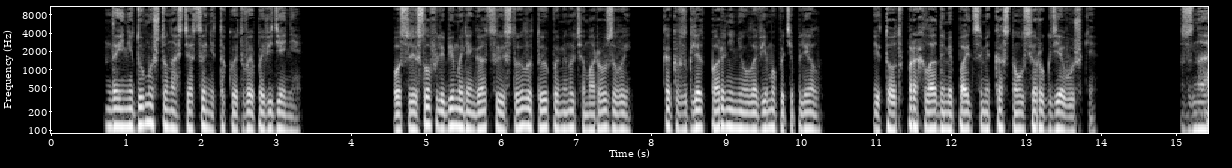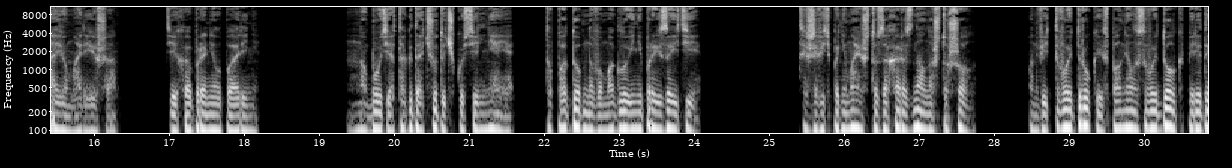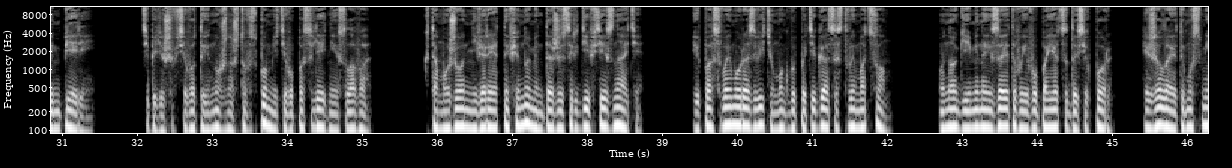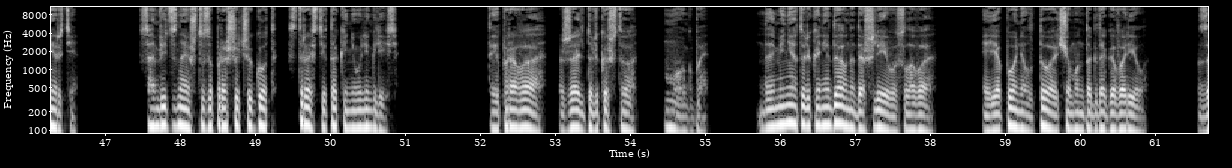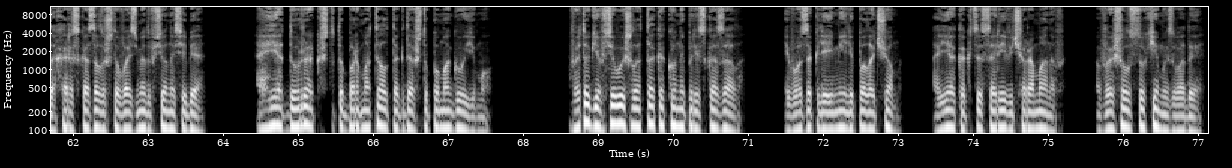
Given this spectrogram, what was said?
Да и не думаю, что Настя оценит такое твое поведение». После слов любимой регации стоило то упомянуть о Морозовой, как взгляд парня неуловимо потеплел, и тот прохладными пальцами коснулся рук девушки. «Знаю, Мариша», Тихо обронил парень. Но будь я тогда чуточку сильнее, то подобного могло и не произойти. Ты же ведь понимаешь, что Захар знал, на что шел. Он ведь твой друг и исполнял свой долг перед империей. Тебе лишь всего-то и нужно, что вспомнить его последние слова. К тому же он невероятный феномен даже среди всей знати. И по своему развитию мог бы потягаться с твоим отцом. Многие именно из-за этого его боятся до сих пор и желают ему смерти. Сам ведь знаю, что за прошедший год страсти так и не улеглись. Ты права, жаль только что мог бы. До меня только недавно дошли его слова, и я понял то, о чем он тогда говорил. Захар сказал, что возьмет все на себя, а я, дурак, что-то бормотал тогда, что помогу ему. В итоге все вышло так, как он и предсказал. Его заклеймили палачом, а я, как цесаревич Романов, вышел сухим из воды.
